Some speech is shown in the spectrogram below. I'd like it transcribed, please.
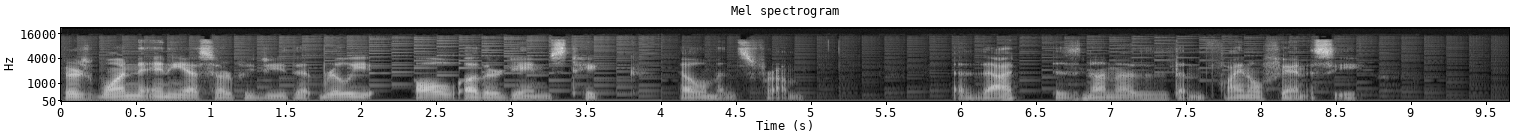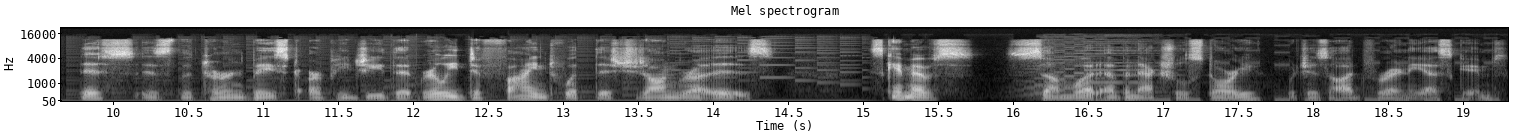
there's one NES RPG that really all other games take elements from, and that is none other than Final Fantasy. This is the turn based RPG that really defined what this genre is. This game has somewhat of an actual story, which is odd for NES games,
